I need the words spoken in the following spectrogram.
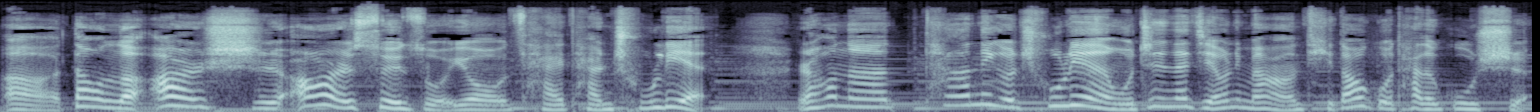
呃到了二十二岁左右才谈初恋，然后呢，他那个初恋，我之前在节目里面好像提到过他的故事。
